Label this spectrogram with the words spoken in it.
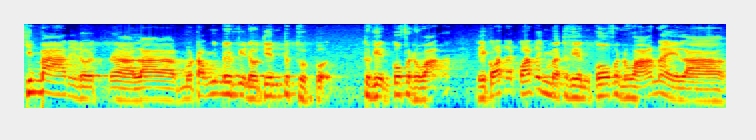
93 thì đội ờ, là một trong những đơn vị đầu tiên thực thuộc thực hiện cổ phần hóa. Thì quá quá trình mà thực hiện cổ phần hóa này là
